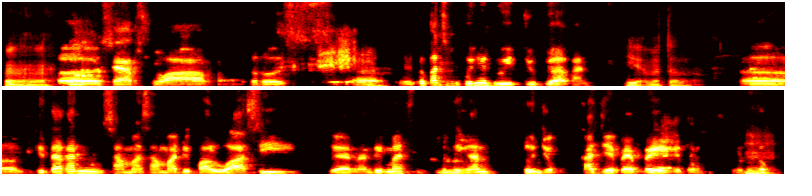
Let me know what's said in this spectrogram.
Heeh. Eh, share swap, terus eh, itu kan sebetulnya duit juga kan. Iya, betul. Eh, kita kan sama-sama divaluasi. Ya nanti Mas mendingan tunjuk KJPP gitu untuk Hmm.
